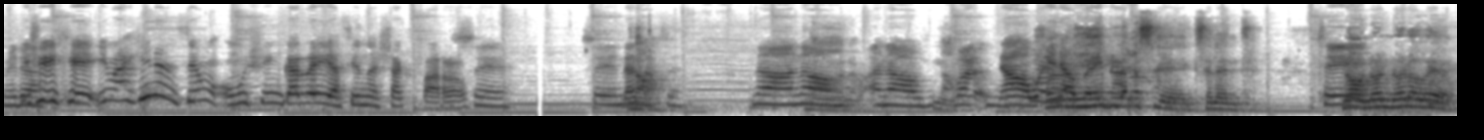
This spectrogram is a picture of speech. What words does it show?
Y yo dije, imagínense un, un Jim Carrey haciendo Jack Sparrow. Sí, sí, no, No. sé. No, no, No, no. ah, no. No. Bueno, No, bueno, Johnny pero lo hace excelente. sí. No, no, no lo veo.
